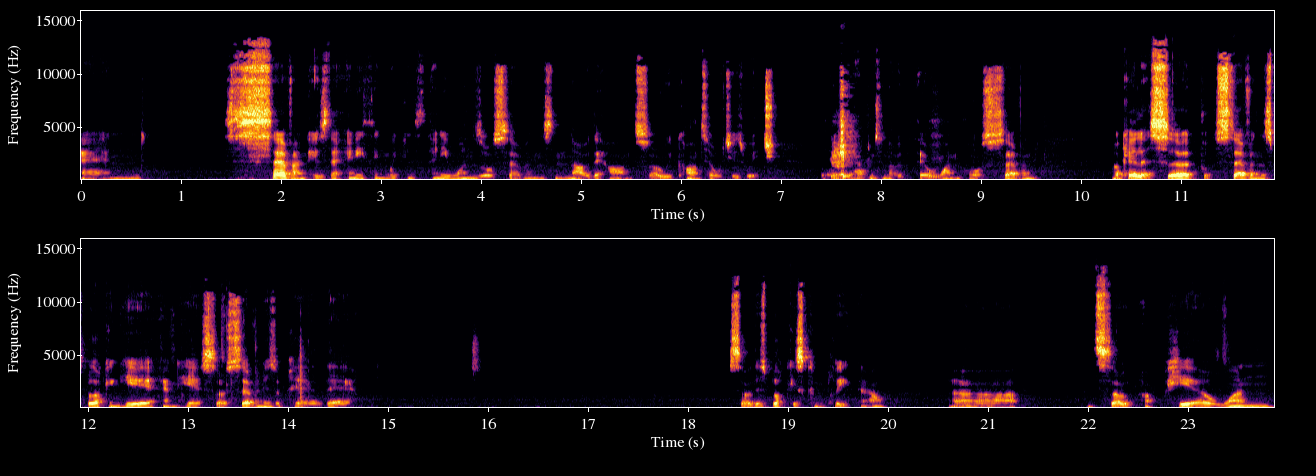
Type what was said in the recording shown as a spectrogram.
and 7. Is there anything we can, any 1s or 7s? No, there aren't, so we can't tell which is which. But we happen to know that they're 1 or 7. Okay, let's uh, put 7s blocking here and here, so 7 is a pair there. So this block is complete now. Uh, so up here, 1,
